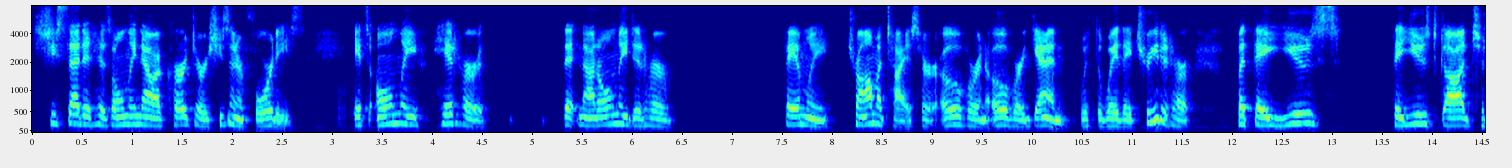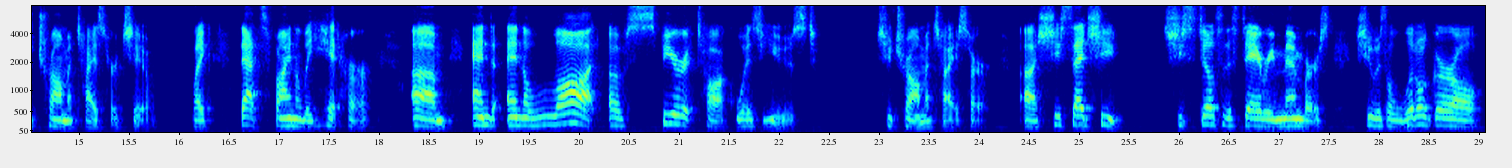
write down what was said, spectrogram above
she said it has only now occurred to her, she's in her 40s. It's only hit her that not only did her family traumatize her over and over again with the way they treated her but they used they used god to traumatize her too. Like that's finally hit her. Um, and and a lot of spirit talk was used to traumatize her. Uh, she said she she still to this day remembers she was a little girl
